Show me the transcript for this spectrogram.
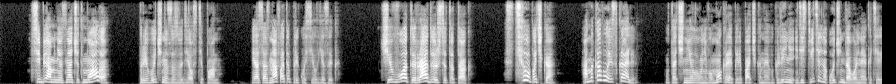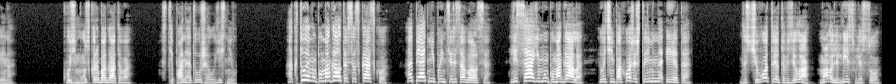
Тебя мне, значит, мало? Привычно зазудел Степан. И, осознав это, прикусил язык. Чего ты радуешься-то так? Стёпочка, а мы кого искали? уточнила у него мокрая, перепачканная в глине и действительно очень довольная Катерина. Кузьму Скоробогатого. Степан это уже уяснил. А кто ему помогал-то всю сказку? Опять не поинтересовался. Лиса ему помогала, и очень похоже, что именно это. Да с чего ты это взяла? Мало ли лис в лесу.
